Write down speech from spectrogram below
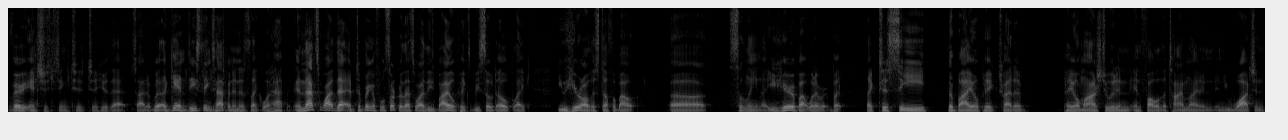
very interesting to to hear that side of. it. But again, these things happen, and it's like, what happened? And that's why that to bring it full circle. That's why these biopics be so dope. Like you hear all this stuff about uh Selena, you hear about whatever, but like to see the biopic try to pay homage to it and, and follow the timeline and, and you watch and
